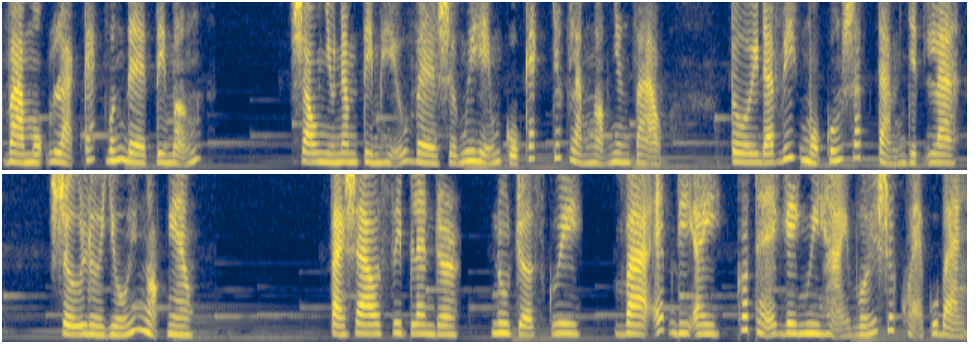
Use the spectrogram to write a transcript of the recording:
và một loạt các vấn đề tiềm ẩn – sau nhiều năm tìm hiểu về sự nguy hiểm của các chất làm ngọt nhân tạo, tôi đã viết một cuốn sách tạm dịch là Sự lừa dối ngọt ngào. Tại sao C Blender, NutraSqueeze và FDA có thể gây nguy hại với sức khỏe của bạn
